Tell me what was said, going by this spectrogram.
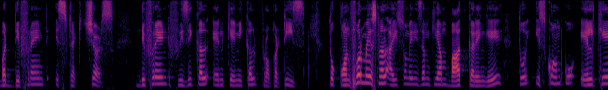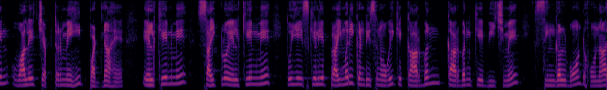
but different structures different physical and chemical properties तो कॉन्फॉर्मेशनल आइसोमेरिज्म की हम बात करेंगे तो इसको हमको एल्केन वाले चैप्टर में ही पढ़ना है। एल्केन में साइक्लो एल्केन में तो ये इसके लिए प्राइमरी कंडीशन हो गई कि कार्बन कार्बन के बीच में सिंगल बॉन्ड होना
